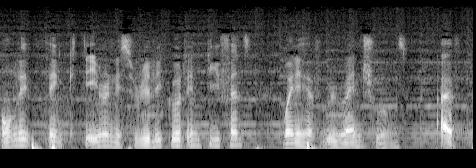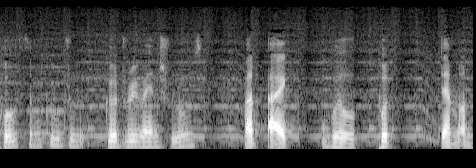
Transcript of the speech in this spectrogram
only think Darion is really good in defense when you have revenge runes. I've pulled some good, good revenge runes, but I will put them on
